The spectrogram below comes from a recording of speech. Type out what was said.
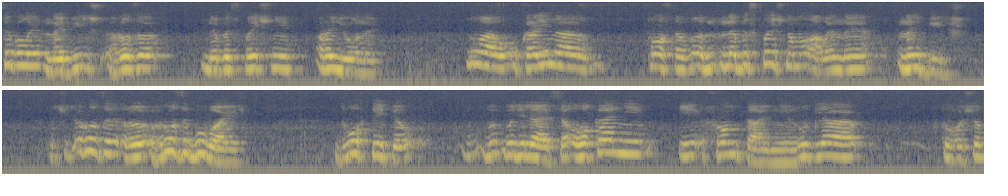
Це були найбільш грозонебезпечні райони. Ну а Україна просто в небезпечному, але не найбільш. Значить, грози, е, грози бувають двох типів. Ви- Виділяються локальні і фронтальні. Ну, для того, щоб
